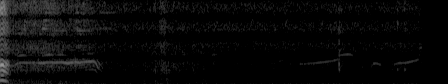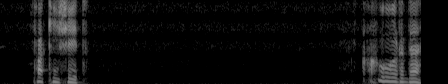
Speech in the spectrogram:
O! Fucking shit. Kurde.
